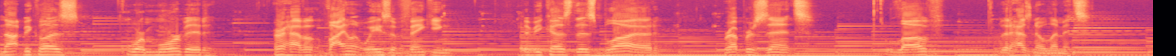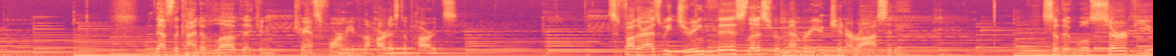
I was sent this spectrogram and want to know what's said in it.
not because we're morbid or have violent ways of thinking, but because this blood represents love that has no limits. That's the kind of love that can transform even the hardest of hearts. So, Father, as we drink this, let us remember your generosity so that we'll serve you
